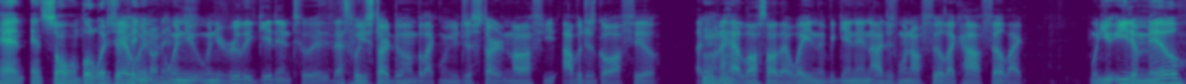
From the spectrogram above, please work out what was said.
and and so on. But what is your yeah, opinion when, on that? when you when you really get into it, that's what you start doing. But like when you're just starting off, you, I would just go off feel. Like when I Mhm. had lost all that weight in the beginning, I just went off feel like how I felt like when you eat a meal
